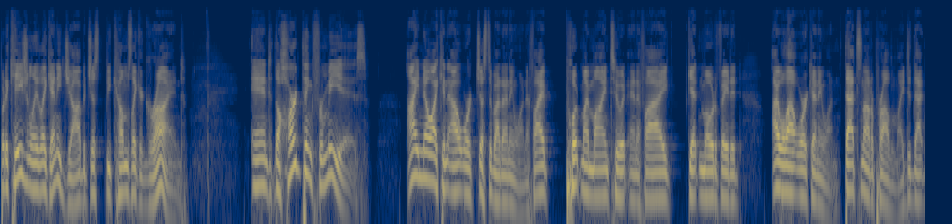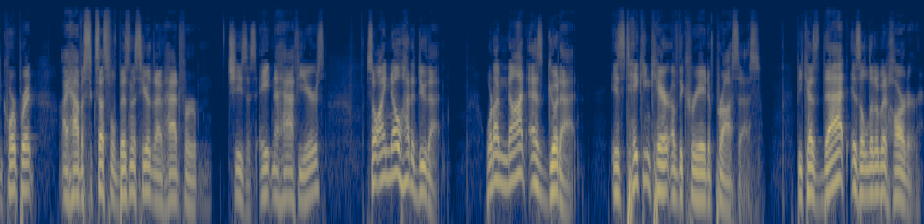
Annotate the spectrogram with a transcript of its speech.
but occasionally, like any job, it just becomes like a grind. And the hard thing for me is I know I can outwork just about anyone. If I put my mind to it and if I get motivated, I will outwork anyone. That's not a problem. I did that in corporate. I have a successful business here that I've had for, Jesus, eight and a half years. So I know how to do that. What I'm not as good at is taking care of the creative process because that is a little bit harder.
